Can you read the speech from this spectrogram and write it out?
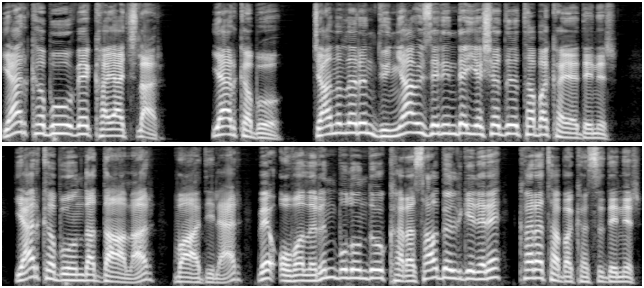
Yer kabuğu ve kayaçlar. Yer kabuğu. Canlıların dünya üzerinde yaşadığı tabakaya denir. Yer kabuğunda dağlar, vadiler ve ovaların bulunduğu karasal bölgelere kara tabakası denir.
